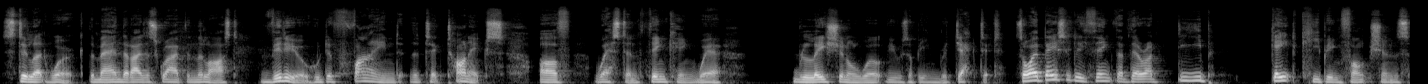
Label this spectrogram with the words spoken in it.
still at work, the man that I described in the last video who defined the tectonics of Western thinking, where relational worldviews are being rejected. So I basically think that there are deep gatekeeping functions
